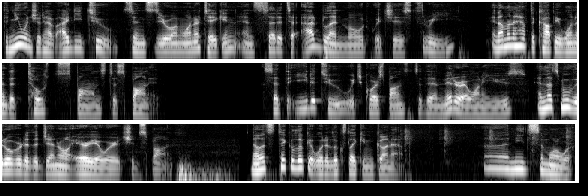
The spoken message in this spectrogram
The new one should have ID 2 since 0 and 1 are taken and set it to add blend mode which is 3. And I'm going to have to copy one of the toast spawns to spawn it set the E to 2, which corresponds to the emitter I want to use, and let's move it over to the general area where it should spawn. Now let's take a look at what it looks like in Gun App. Uh, needs some more work.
